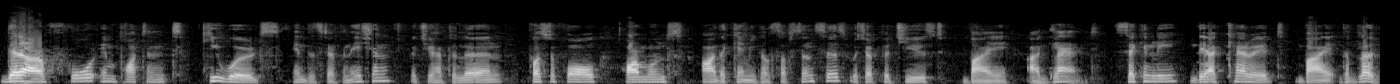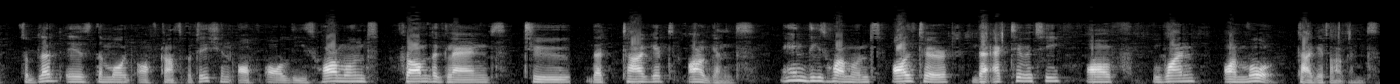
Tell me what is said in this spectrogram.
There are four important keywords in this definition which you have to learn First of all, hormones are the chemical substances which are produced by a gland. Secondly, they are carried by the blood. So blood is the mode of transportation of all these hormones from the glands to the target organs. And these hormones alter the activity of one or more target organs.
